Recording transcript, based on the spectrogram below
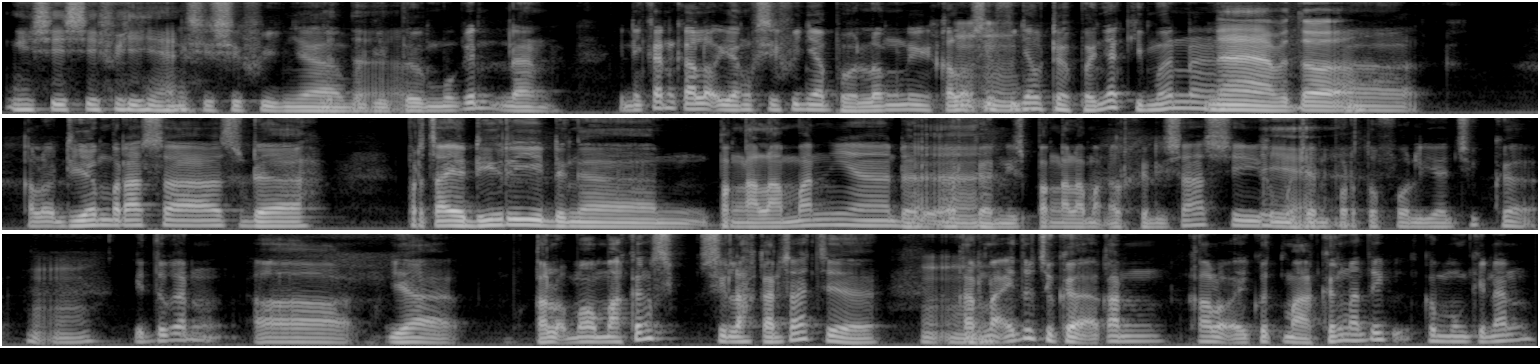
ngisi CV-nya. isi CV-nya Betul. begitu mungkin dan ini kan kalau yang CV-nya bolong nih kalau Mm-mm. CV-nya udah banyak gimana Nah, betul. Eh, kalau dia merasa sudah percaya diri dengan pengalamannya dari Heeh. organis pengalaman organisasi Iya. kemudian portofolio juga Mm-mm, itu kan eh, ya kalau mau magang silahkan saja mm-mm. karena itu juga akan kalau ikut magang nanti kemungkinan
